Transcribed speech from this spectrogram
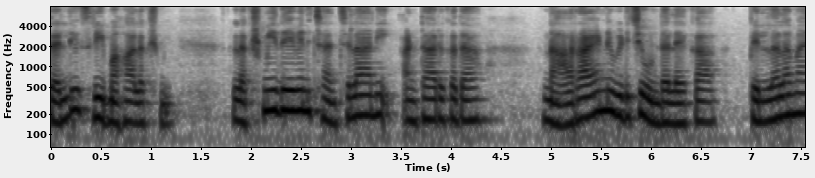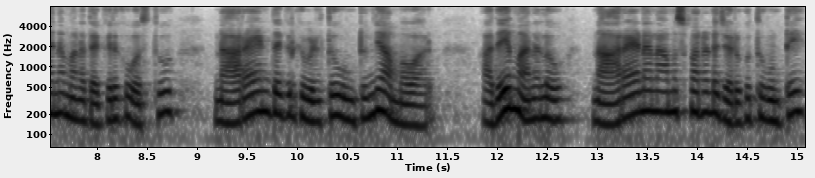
తల్లి శ్రీ మహాలక్ష్మి. లక్ష్మీదేవిని చంచల అని అంటారు కదా. నారాయణ్ణి విడిచి ఉండలేక పిల్లలమైన మన దగ్గరకు వస్తూ నారాయణ దగ్గరికి వెళ్తూ ఉంటుంది అమ్మవారు. అదే మనలో నారాయణ నామస్మరణ జరుగుతూ ఉంటే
